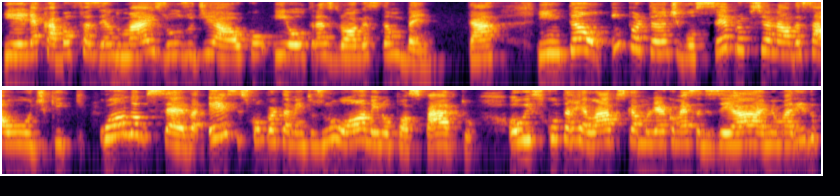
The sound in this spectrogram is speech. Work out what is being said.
E ele acaba fazendo mais uso de álcool e outras drogas também, tá? Então, importante você, profissional da saúde, que, que quando observa esses comportamentos no homem no pós-parto, ou escuta relatos que a mulher começa a dizer: ai, ah, meu marido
